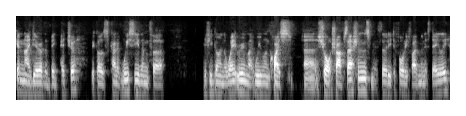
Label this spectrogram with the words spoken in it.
get an idea of the big picture because kind of we see them for if you go in the weight room, like we run quite uh, short, sharp sessions, 30 to 45 minutes daily.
